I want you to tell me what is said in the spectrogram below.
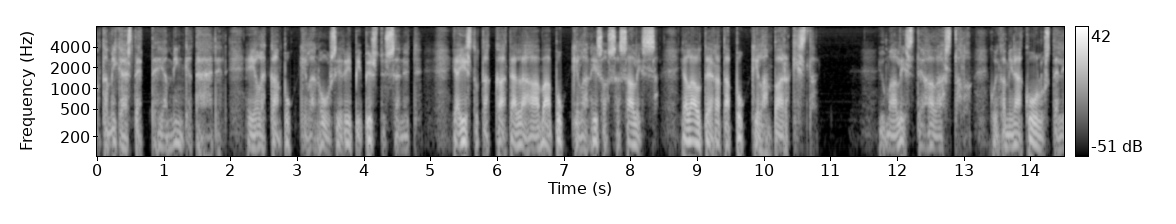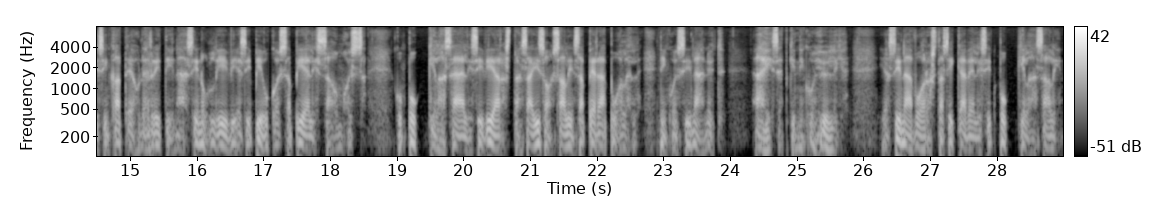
Mutta mikä ettei ja minkä tähden ei olekaan Pukkilan uusi ripi pystyssä nyt, ja istutakkaa tällä haavaa Pukkilan isossa salissa ja lauteerata Pukkilan parkista – Jumaliste alastalo, kuinka minä kuulustelisin kateuden ritinää sinun liiviesi piukoissa pielissä omoissa, kun pukkila säälisi vierastansa ison salinsa peräpuolelle, niin kuin sinä nyt, äisetkin niin kuin hylje, ja sinä vuorostasi kävelisit pukkilan salin,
